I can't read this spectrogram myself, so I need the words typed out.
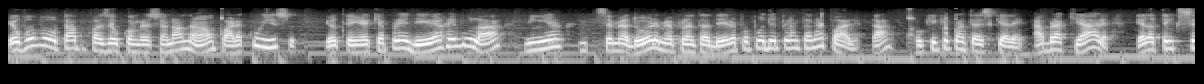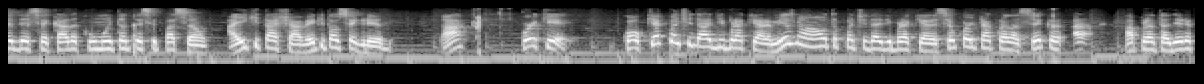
eu vou voltar para fazer o convencional? Não, para com isso eu tenho que aprender a regular minha semeadora, minha plantadeira para poder plantar na palha, tá? O que que acontece, Kellen? A braquiária, ela tem que ser dessecada com muita antecipação. Aí que tá a chave, aí que tá o segredo, tá? Por quê? Qualquer quantidade de braquiária, mesmo a alta quantidade de braquiária, se eu cortar com ela seca, a, a plantadeira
